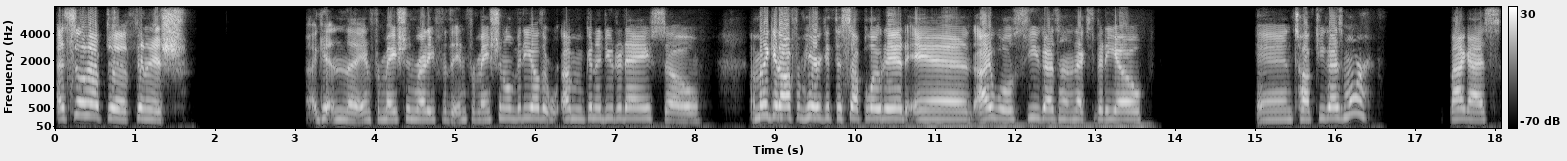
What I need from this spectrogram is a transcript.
I still have to finish uh, getting the information ready for the informational video that I'm going to do today. So I'm going to get off from here, get this uploaded, and I will see you guys on the next video and talk to you guys more. Bye, guys.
